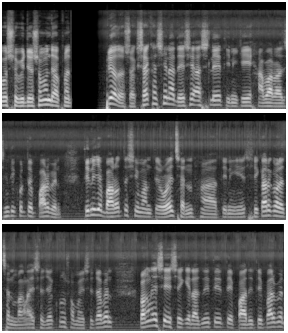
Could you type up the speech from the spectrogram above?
অবশ্যই ভিডিও সম্বন্ধে আপনার প্রিয় দর্শক, শেখ হাসিনা দেশে আসলে তিনি কি আবার রাজনীতি করতে পারবেন? তিনি যে ভারতের সীমান্তে রয়েছেন তিনি স্বীকার করেছেন বাংলাদেশে যে কোনো সময় এসে যাবেন। বাংলাদেশে এসে কি রাজনীতিতে পা দিতে পারবেন?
